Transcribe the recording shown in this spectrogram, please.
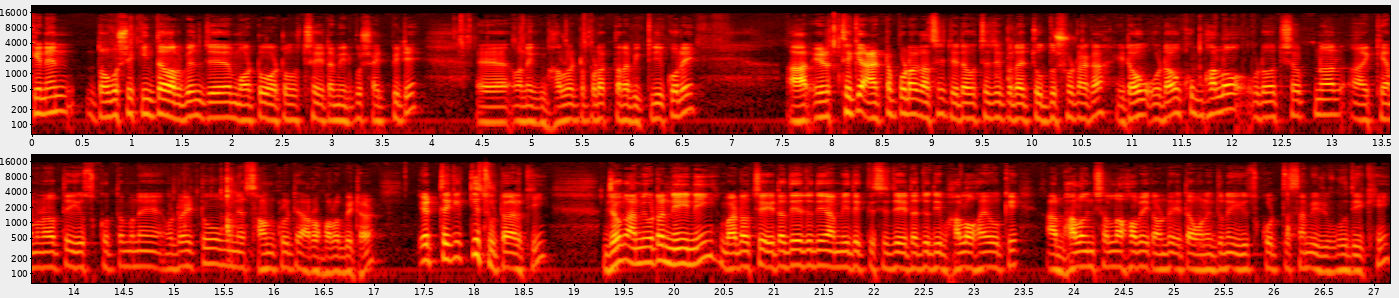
কেনেন, তো অবশ্যই কিনতে পারবেন যে মোটো অটো হচ্ছে এটা মিরপুর সাইড পিটে অনেক ভালো একটা প্রোডাক্ট তারা বিক্রি করে। আর এর থেকে আরেকটা প্রোডাক্ট আছে যেটা হচ্ছে যে প্রায় চোদ্দোশো টাকা। এটাও, ওটাও খুব ভালো। ওটা হচ্ছে আপনার ক্যামেরাতে ইউজ করতে মানে ওটা একটু মানে সাউন্ড কোয়ালিটি আরও ভালো বেটার এর থেকে কিছুটা আর কি যোগ আমি ওটা নেই নেই বাট হচ্ছে এটা দিয়ে যদি আমি দেখতেছি যে এটা যদি ভালো হয় ওকে আর ভালো ইনশাল্লাহ হবে কারণ এটা অনেকজনে ইউজ করতেছে আমি রিভিউ দেখি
